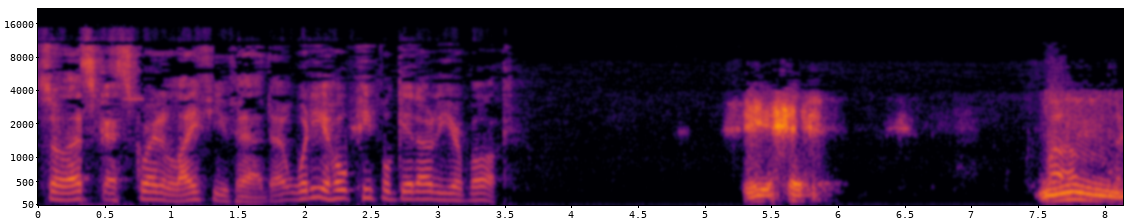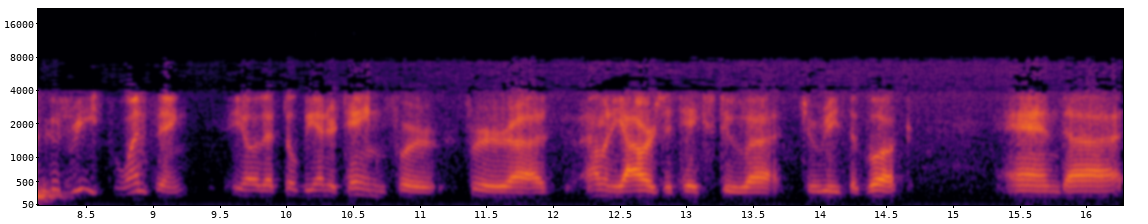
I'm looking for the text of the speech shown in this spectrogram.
so that's that's quite a life you've had. Uh, what do you hope people get out of your book? Yeah. Well, Mm. a good read for one thing. You know that they'll be entertained for for uh, how many hours it takes to uh, to read the book, and uh,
